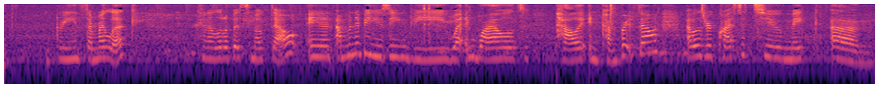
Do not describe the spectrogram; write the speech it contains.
of green summer look kind of a little bit smoked out and I'm going to be using the Wet n Wild palette in Comfort Zone. I was requested to make um,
